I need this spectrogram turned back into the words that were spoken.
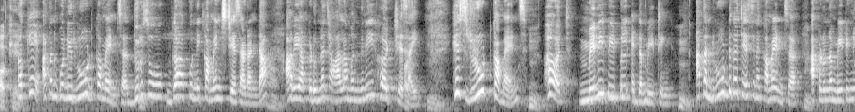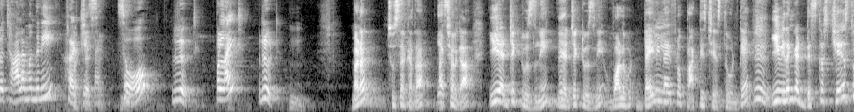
Okay. ఓకే అతను కొన్ని రూడ్ కమెంట్స్ దురుసుగా కొన్ని కమెంట్స్ చేశాడంట. అవి అక్కడ ఉన్న చాలా మందిని హర్ట్ చేశాయి. His rude comments hurt many people at the meeting అతను రూడ్గా చేసిన కమెంట్స్ అక్కడ ఉన్న మీటింగ్లో చాలా మందిని హర్ట్ చేశాయి. So root polite rude hmm. Madam చూసారు కదా? యాక్చువల్గా ఈ అడ్జెక్టివ్స్ని ఈ అడ్జెక్టివ్స్ని వాళ్ళు డైలీ లైఫ్లో ప్రాక్టీస్ చేస్తూ ఉంటే ఈ విధంగా డిస్కస్ చేస్తూ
